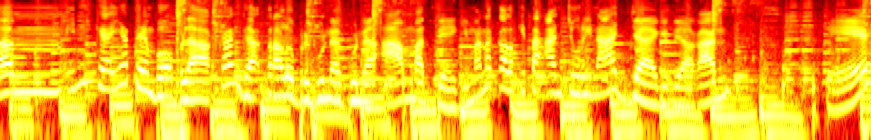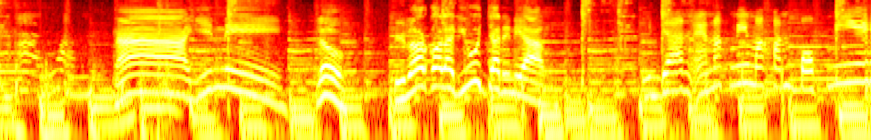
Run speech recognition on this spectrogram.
Em, ini kayaknya tembok belakang nggak terlalu berguna-guna amat deh. Gimana kalau kita hancurin aja gitu ya kan? Oke. Nah, gini. Loh, di luar kok lagi hujan ini, Yang? Hujan enak nih makan pop mie.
